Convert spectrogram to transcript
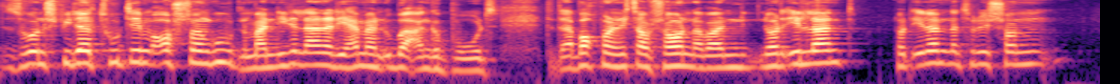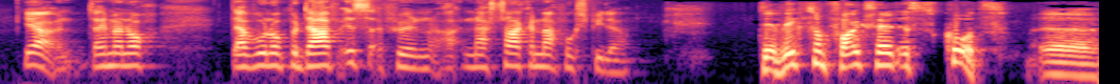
so ein Spieler tut dem auch schon gut. Und meine Niederlande, die haben ja ein Überangebot. Da, da braucht man nicht drauf schauen, aber Nordirland, Nordirland natürlich schon, ja, sag ich mal noch, da wo noch Bedarf ist für nach, starke Nachwuchsspieler. Der Weg zum Volksfeld ist kurz, äh,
